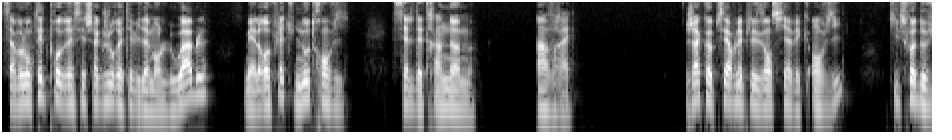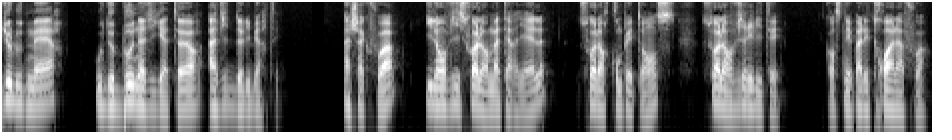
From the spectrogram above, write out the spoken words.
Sa volonté de progresser chaque jour est évidemment louable, mais elle reflète une autre envie, celle d'être un homme, un vrai. Jacques observe les plaisanciers avec envie, qu'ils soient de vieux loups de mer ou de beaux navigateurs avides de liberté. À chaque fois, il envie soit leur matériel, soit leurs compétences, soit leur virilité, quand ce n'est pas les trois à la fois.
